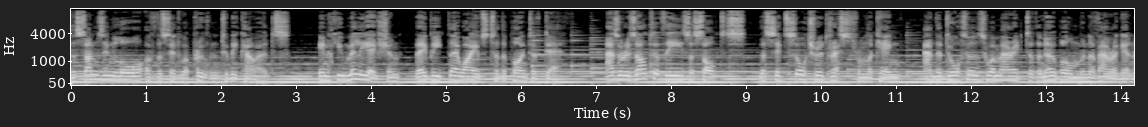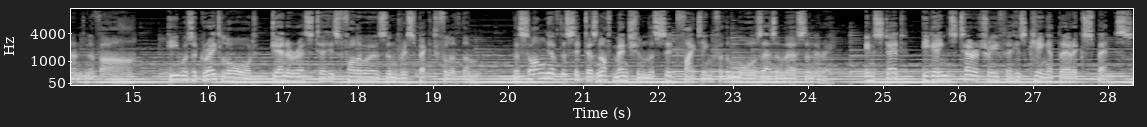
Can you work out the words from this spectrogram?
the sons-in-law of the Cid were proven to be cowards. In humiliation, they beat their wives to the point of death. As a result of these assaults, the Cid sought redress from the king, and the daughters were married to the noblemen of Aragon and Navarre. He was a great lord, generous to his followers and respectful of them. The Song of the Cid does not mention the Cid fighting for the Moors as a mercenary. Instead, he gains territory for his king at their expense.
